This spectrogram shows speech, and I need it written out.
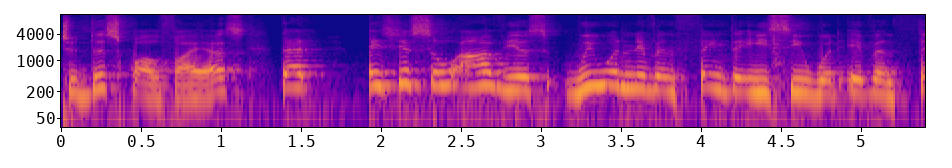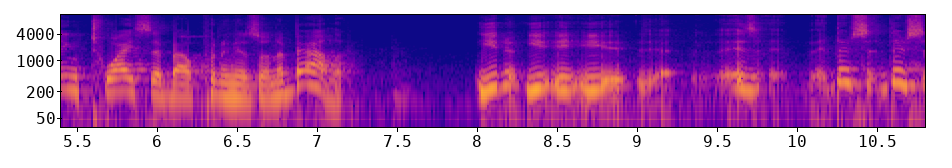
to disqualify us, that it's just so obvious we wouldn't even think the EC would even think twice about putting us on a ballot. You know, you, you, is, there's, there's,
